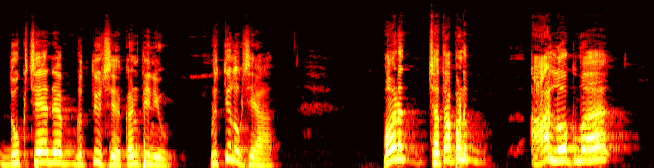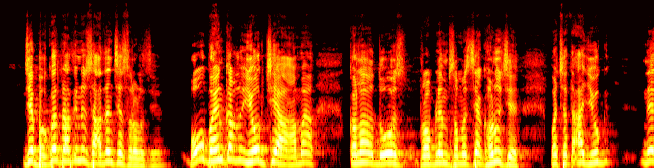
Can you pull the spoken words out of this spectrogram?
દુઃખ છે ને મૃત્યુ છે કન્ટિન્યુ મૃત્યુલોક છે આ. પણ છતાં પણ આ લોકમાં જે ભગવત પ્રાપ્તિનું સાધન છે સરળ છે. બહુ ભયંકર યોગ છે. આમાં કલહ, દોષ પ્રોબ્લેમ સમસ્યા ઘણું છે. પણ છતાં આ યુગને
